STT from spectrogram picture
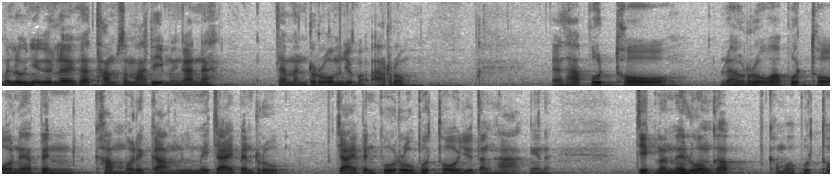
ไม่รู้อย่างอื่นเลยก็ทำสมาธิเหมือนกันนะ แต่มันรวมอยู่กับอารมณ์ แต่ถ้าพุทโธแล้วรู้ว่าพุทโธเนี่ยเป็นคำบริกรรมหรือมีใจเป็นรู้ใจเป็นผู้รู้พุทโธอยู่ต่างหากเนี่ยนะจิตมันไม่รวมกับคำว่าพุทโธ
